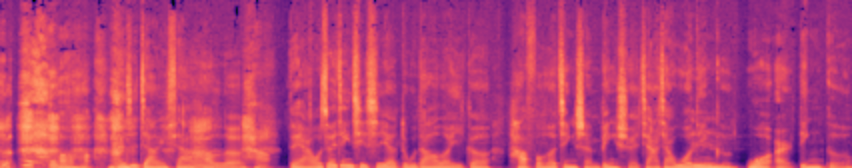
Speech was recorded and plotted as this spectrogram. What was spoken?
好好好，还是讲一下好了。好，对啊，我最近其实也读到了一个哈佛的精神病学家叫沃丁格、嗯沃尔丁格，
